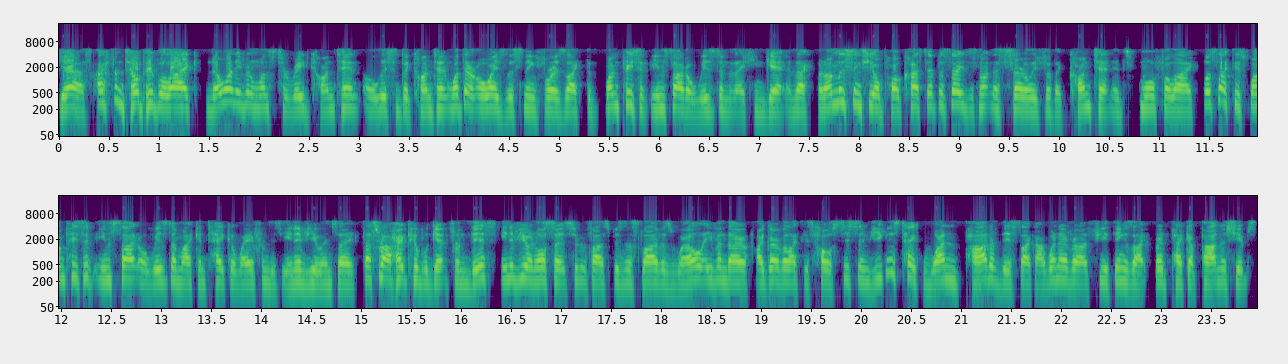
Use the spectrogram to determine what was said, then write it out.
Yes, I often tell people like no one even wants to read content or listen to content. What they're always listening for is like the one piece of insight or wisdom that they can get. And like when I'm listening to your podcast episodes, it's not necessarily for the content. It's more for like what's like this one piece of insight or wisdom I can take away from this interview. And so that's what I hope people get from this interview and also at Superfast Business Live as well. Even though I go over like this whole system, you can just take one part of this, like I went over a few things like red packet partnerships,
